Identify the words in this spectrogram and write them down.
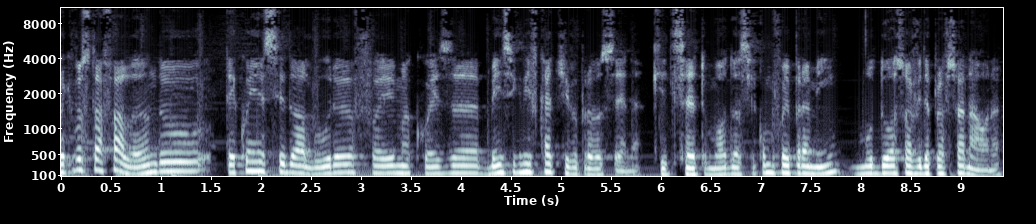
Pelo que você está falando, ter conhecido a Lura foi uma coisa bem significativa para você, né? Que de certo modo, assim como foi para mim, mudou a sua vida profissional, né?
